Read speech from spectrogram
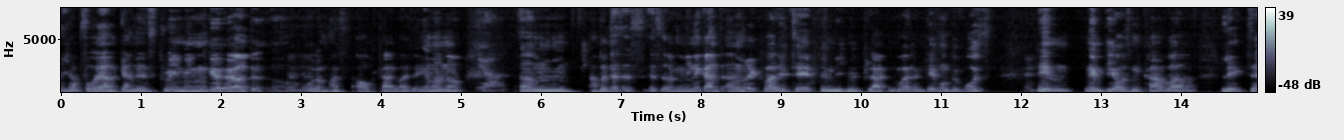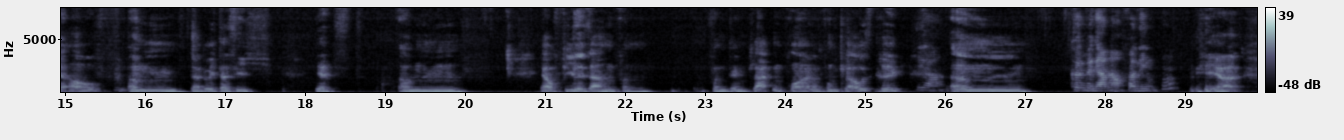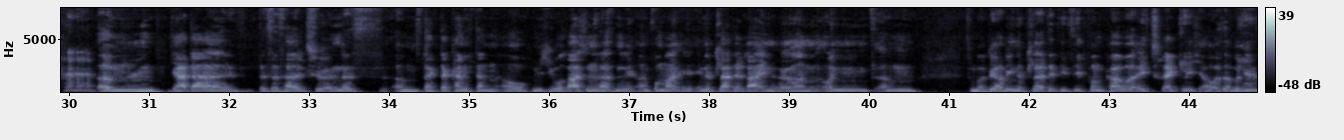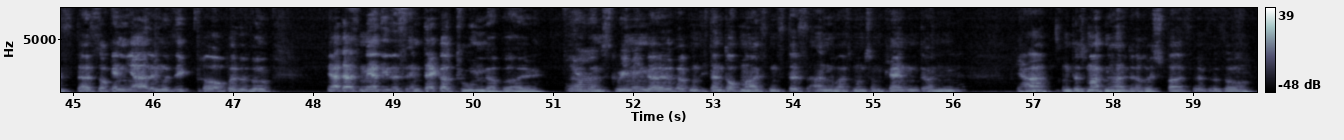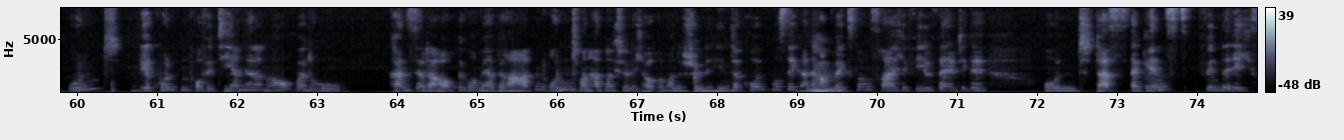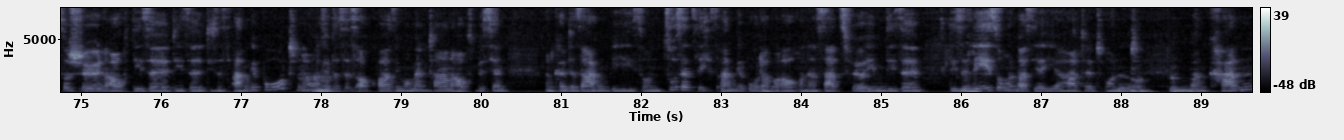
Ich habe vorher gerne Streaming gehört Mhm. oder mach's auch teilweise immer noch. Ja. Ähm, aber das ist, ist irgendwie eine ganz andere Qualität, finde ich, mit Platten, weil dann geht man bewusst Mhm. hin, nimmt die aus dem Cover, legt sie auf. Mhm. Ähm, dadurch, dass ich jetzt ähm, ja auch viele Sachen von, von den Plattenfreunden, also vom Klaus krieg, Ja. ähm, Können wir gerne auch verlinken. ja, ähm, ja, da, das ist halt schön, dass, ähm, da, da kann ich dann auch mich überraschen lassen, einfach mal in, in eine Platte reinhören und ähm, zum Beispiel habe ich eine Platte, die sieht vom Cover echt schrecklich aus, aber Ja. die ist, da ist so geniale Musik drauf, also so, ja, da ist mehr dieses Entdeckertum dabei. Ja. Ja. beim Streaming, da hört man sich dann doch meistens das an, was man schon kennt und Mhm. ja, und das macht mir halt irre Spaß. Also so. Und wir Kunden profitieren ja dann auch, weil du kannst ja da auch immer mehr beraten und man hat natürlich auch immer eine schöne Hintergrundmusik, eine Mhm. abwechslungsreiche, vielfältige und das ergänzt, finde ich, so schön auch diese, diese, dieses Angebot. Ne? Also Mhm. das ist auch quasi momentan auch ein bisschen, man könnte sagen, wie so ein zusätzliches Angebot, aber auch ein Ersatz für eben diese, diese Mhm. Lesungen, was ihr hier hattet und Ja, man kann,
